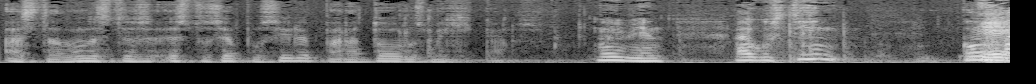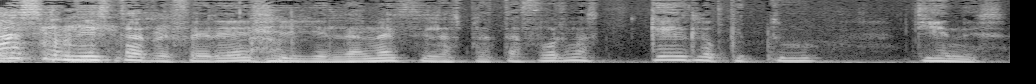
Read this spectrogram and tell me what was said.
hasta donde esto, sea posible para todos los mexicanos. Muy bien. Agustín, con eh, base en esta referencia y el análisis de las plataformas, ¿qué es lo que tú tienes?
